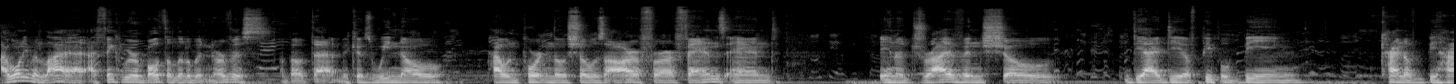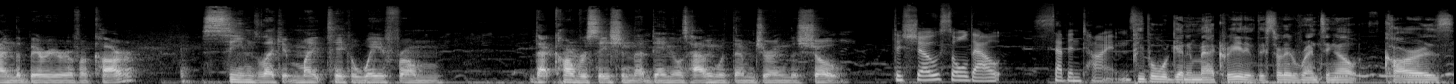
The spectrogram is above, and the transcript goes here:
I won't even lie, I think we were both a little bit nervous about that because we know how important those shows are for our fans. And in a drive in show, the idea of people being kind of behind the barrier of a car seemed like it might take away from that conversation that Daniel's having with them during the show. The show sold out seven times. People were getting mad creative. They started renting out cars,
